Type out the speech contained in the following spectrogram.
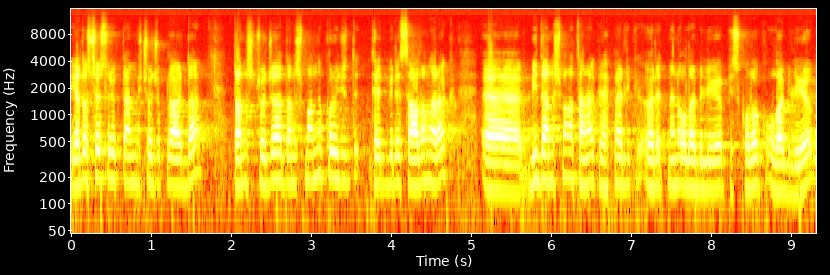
ya da söz sürüklenmiş çocuklarda danış çocuğa danışmanlık koruyucu te- tedbiri sağlanarak e, bir danışman atanarak rehberlik öğretmeni olabiliyor, psikolog olabiliyor. Ee,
